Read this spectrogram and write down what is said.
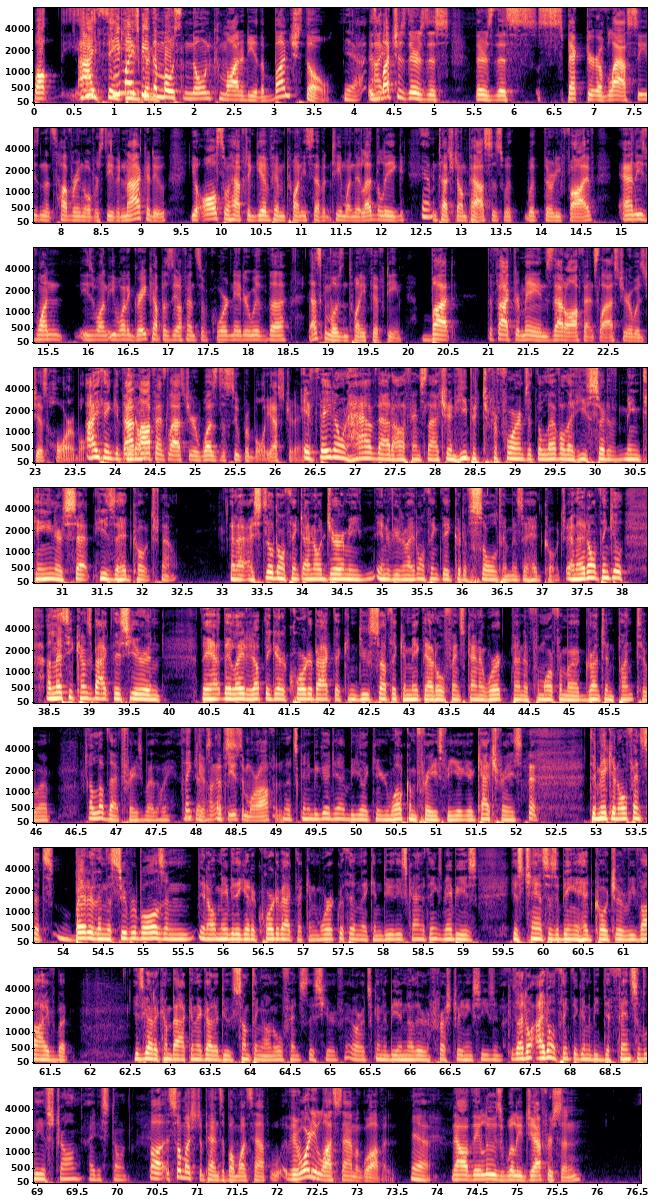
Well, he, I think he might be gonna- the most known commodity of the bunch, though. yeah. As I- much as there's this there's this specter of last season that's hovering over Stephen McAdoo, you also have to give him 2017 when they led the league Yep. in touchdown passes with, with 35, and he's won he's won he won a Grey Cup as the offensive coordinator with uh, Eskimos in 2015. But the fact remains that offense last year was just horrible. I think if that offense last year was the Super Bowl yesterday. if they don't have that offense last year and he performs at the level that he's sort of maintained or set, he's the head coach now. And I, I still don't think I know Jeremy interviewed him. I don't think they could have sold him as a head coach, and I don't think he'll unless he comes back this year and they they light it up. They get a quarterback that can do stuff that can make that offense kind of work, kind of more from a grunt and punt to a. I love that phrase, by the way. Thank you. I'm going to use it more often. that's going to be good. Yeah, be like your welcome phrase for you, your catchphrase. to make an offense that's better than the Super Bowls, and you know maybe they get a quarterback that can work with him, they can do these kind of things. Maybe his his chances of being a head coach are revived, but he's got to come back and they got to do something on offense this year, or it's going to be another frustrating season. Because I don't I don't think they're going to be defensively as strong. I just don't. Well, so much depends upon what's happened. They've already lost Sam Eguavoen. Yeah, Now, if they lose Willie Jefferson,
